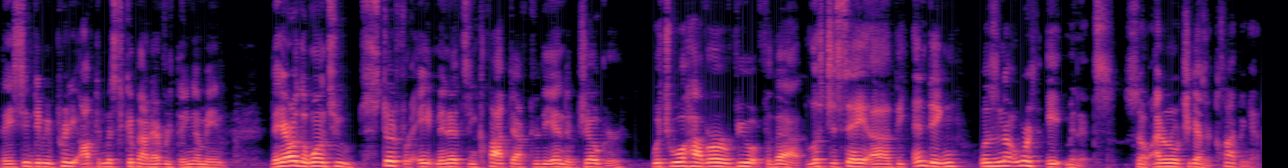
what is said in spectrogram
they seem to be pretty optimistic about everything. I mean, they are the ones who stood for eight minutes and clapped after the end of Joker, which we'll have our review up for that. Let's just say uh, the ending was not worth eight minutes, so I don't know what you guys are clapping at.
